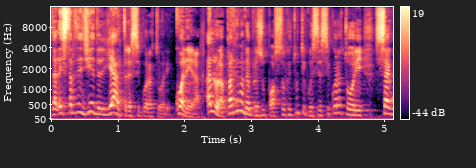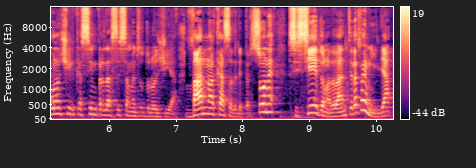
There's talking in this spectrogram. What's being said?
dalle strategie degli altri assicuratori. Qual era? Allora, partiamo dal presupposto che tutti questi assicuratori seguono circa sempre la stessa metodologia. Vanno a casa delle persone, si siedono davanti alla famiglia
